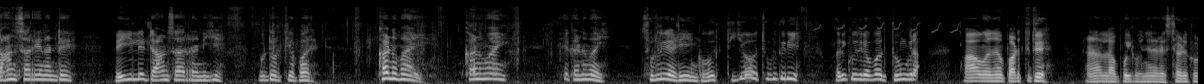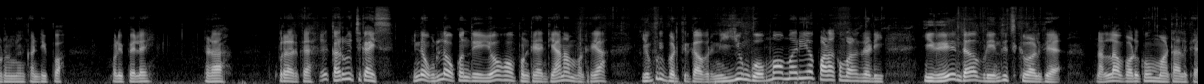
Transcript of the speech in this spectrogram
டான்ஸ் ஆடுறேன் நண்டு? வெயிலே டான்ஸ் ஆடுற நீ விட்டு ஒருத்திய பாரு. கணுமாய் கணுமாய் ஏ கணுமாய் அடி இங்கே ஒரு தீயோ சுடுதிரி வரி குதிரை பாரு தூங்குறா ஆ கொஞ்சம் படுத்துட்டு நல்லா போய் கொஞ்ச நேரம் ரெஸ்ட் எடுக்க விடுங்க கண்டிப்பாக மொழிப்பேலை என்னடா சூப்பராக இருக்க? ஏ கருவிச்சு காய்ஸ் என்ன உள்ளே உட்காந்து யோகா பண்ணுறியா தியானம் பண்ணுறியா எப்படி படுத்திருக்கா அவர் நீயும் உங்கள் அம்மா மாதிரியே பழக்கம் பழக்கடி இது இந்த அப்படி எந்திரிச்சுக்குவாளுங்க நல்லா படுக்கவும் மாட்டாளுக்க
